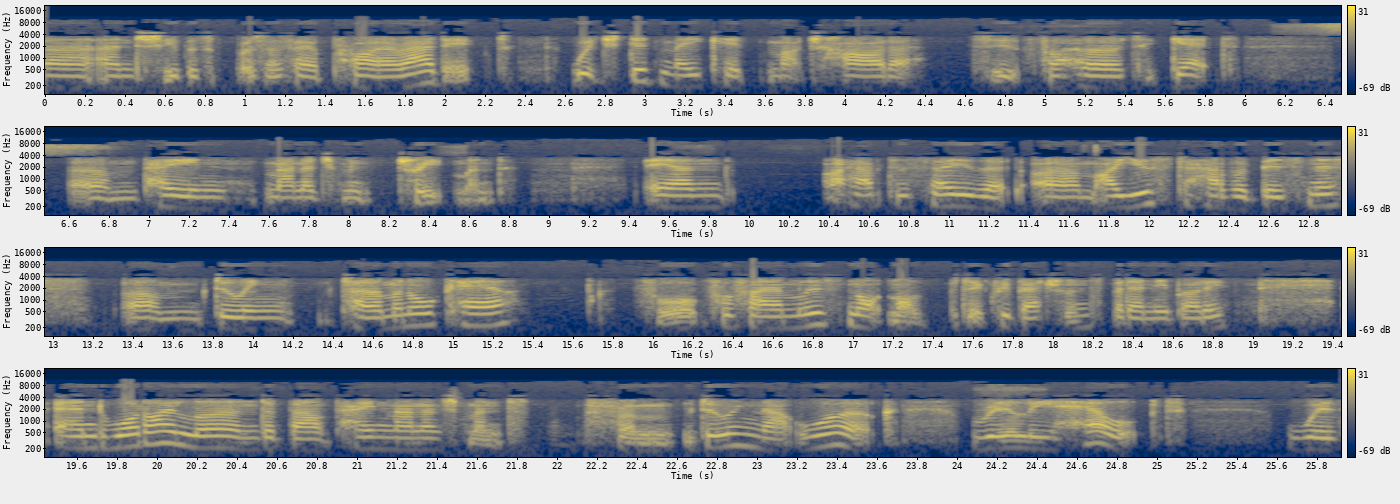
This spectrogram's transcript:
and she was as I say a prior addict which did make it much harder to, for her to get um, pain management treatment. And I have to say that um, I used to have a business um, doing terminal care for, for families, not, not particularly veterans, but anybody. And what I learned about pain management from doing that work really helped with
